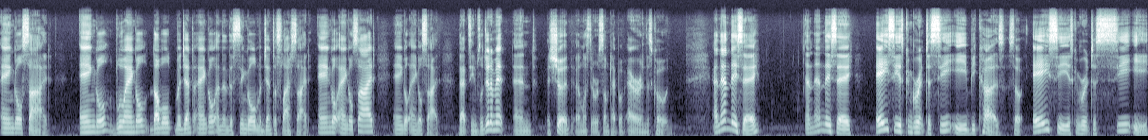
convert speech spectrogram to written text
angle, side angle, blue angle, double magenta angle, and then the single magenta slash side. Angle, angle, side, angle, angle, side. That seems legitimate, and it should, unless there was some type of error in this code. And then they say, and then they say, AC is congruent to CE because, so AC is congruent to CE.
